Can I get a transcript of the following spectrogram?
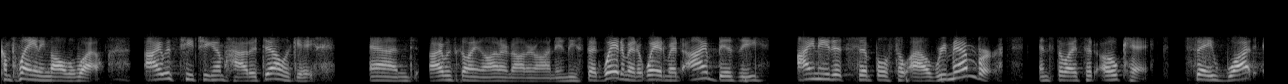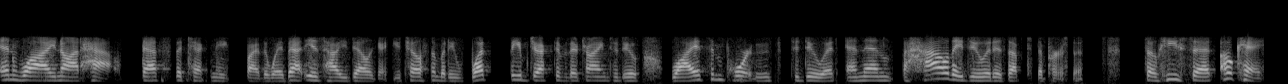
complaining all the while. I was teaching him how to delegate. And I was going on and on and on. And he said, Wait a minute, wait a minute. I'm busy. I need it simple so I'll remember. And so I said, Okay, say what and why, not how. That's the technique, by the way. That is how you delegate. You tell somebody what the objective they're trying to do, why it's important to do it, and then how they do it is up to the person. So he said, okay,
